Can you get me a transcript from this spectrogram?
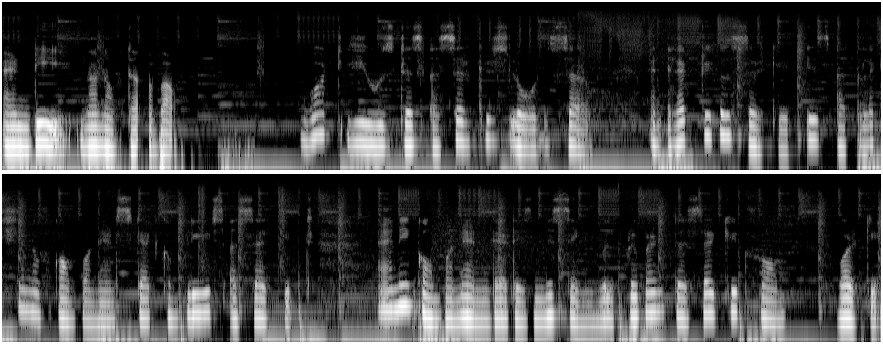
And D None of the above. What use does a circuit load serve? An electrical circuit is a collection of components that completes a circuit. Any component that is missing will prevent the circuit from working.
